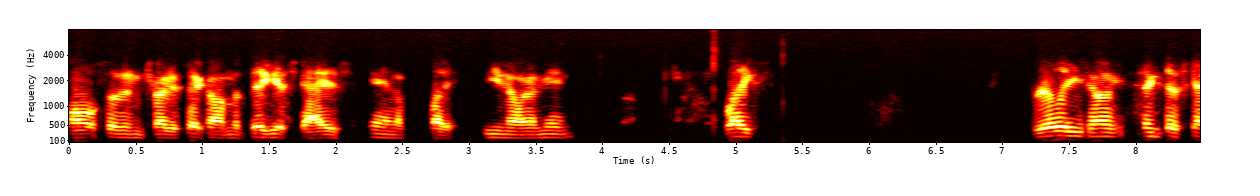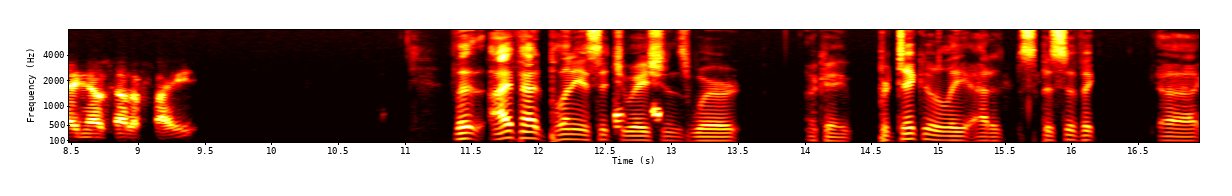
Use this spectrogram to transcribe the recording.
all of a sudden try to pick on the biggest guys in a place. You know what I mean? Like, really, you don't think this guy knows how to fight? I've had plenty of situations where, okay, particularly at a specific uh,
